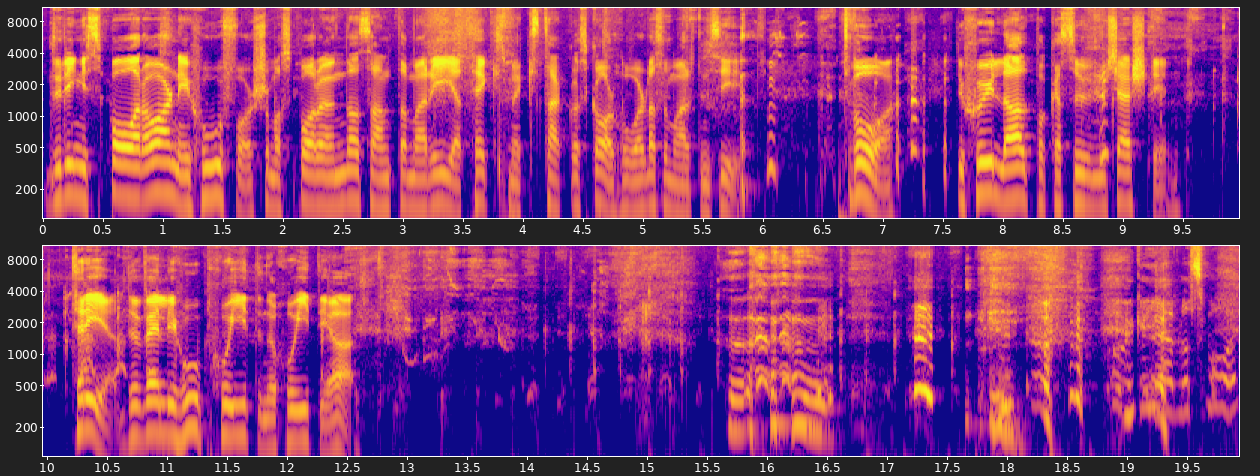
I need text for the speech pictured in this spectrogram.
Du ringer Spar-Arne i Hofors som har sparat undan Santa Maria Tex-Mex tacoskal hårda som artensit. 2. Du skyller allt på Kazumi-Kerstin. 3. Du väljer ihop skiten och skit i allt. Vilka jävla svar.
